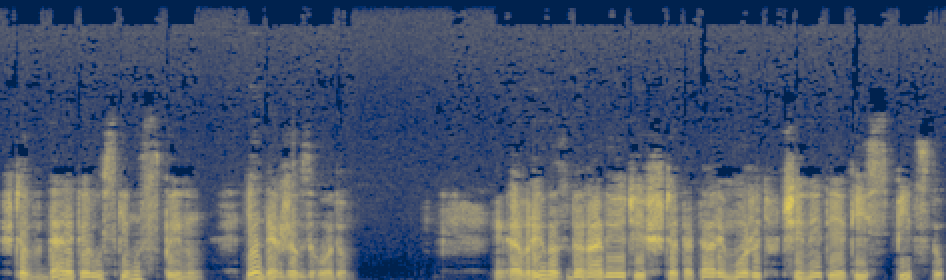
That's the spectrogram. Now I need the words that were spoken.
щоб вдарити руським у спину, і одержав згоду. Гаврило, здогадуючись, що татари можуть вчинити якийсь підступ,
